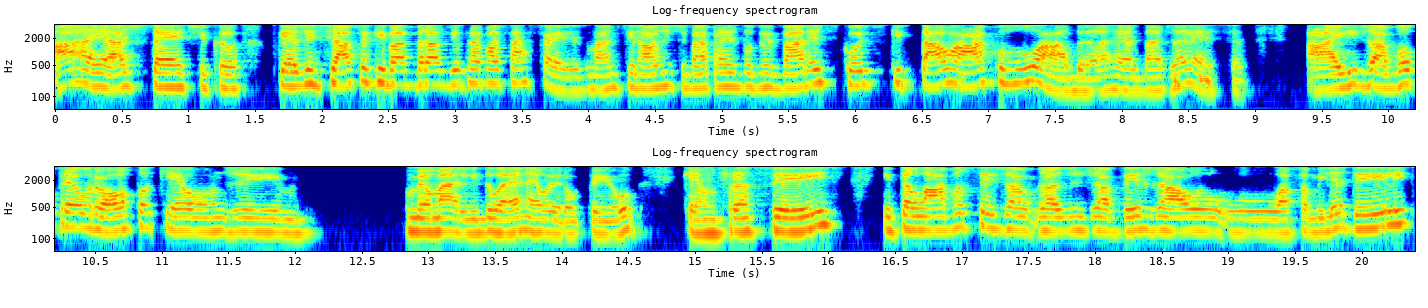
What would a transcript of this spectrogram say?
Ah, é a estética, porque a gente acha que vai para o Brasil para passar férias, mas no final a gente vai para resolver várias coisas que tá lá acumulada. A realidade é essa. Aí já vou para a Europa, que é onde o meu marido é, né, o europeu, que é um francês. Então lá você já a gente já vê já o, o a família dele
